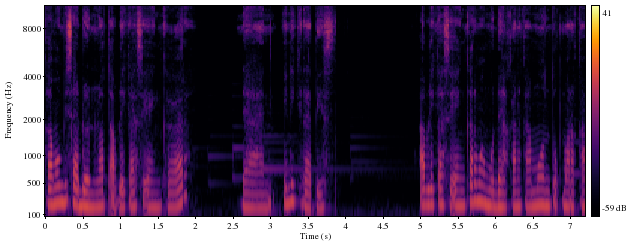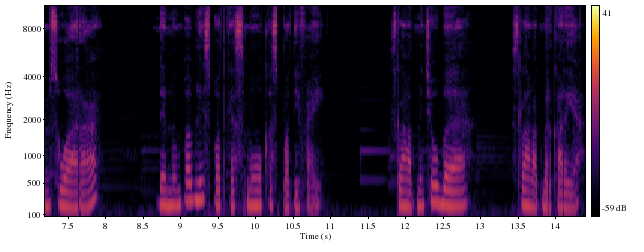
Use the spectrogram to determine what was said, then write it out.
Kamu bisa download aplikasi Anchor dan ini gratis. Aplikasi Anchor memudahkan kamu untuk merekam suara dan mempublish podcastmu ke Spotify. Selamat mencoba, selamat berkarya.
